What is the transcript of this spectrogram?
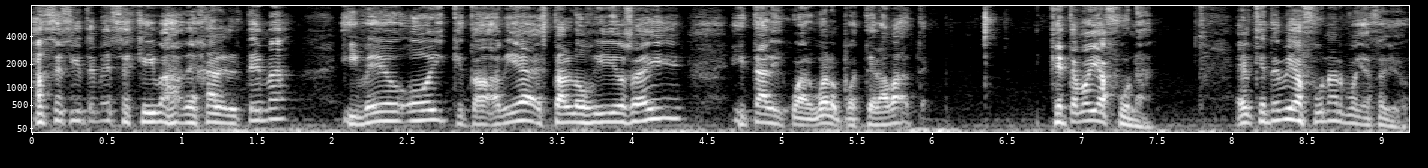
hace siete meses que ibas a dejar el tema y veo hoy que todavía están los vídeos ahí y tal y cual. Bueno, pues te la va... Que te voy a funar. El que te voy a funar voy a hacer yo.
